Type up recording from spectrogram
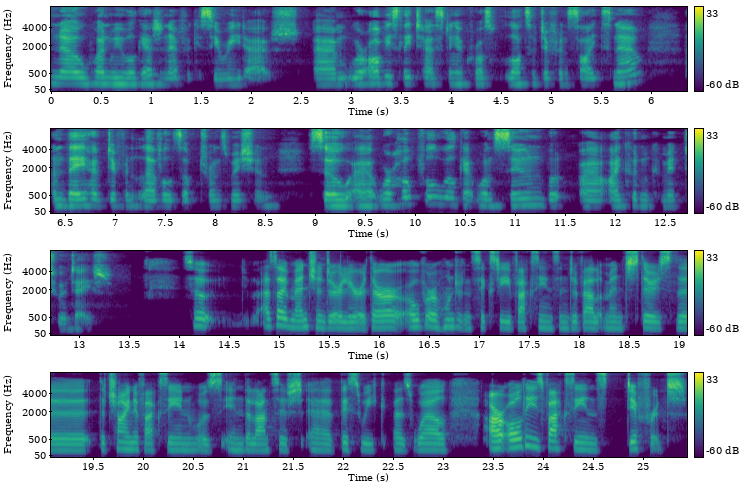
know when we will get an efficacy readout. Um, we're obviously testing across lots of different sites now, and they have different levels of transmission. So uh, we're hopeful we'll get one soon, but uh, I couldn't commit to a date. So as I mentioned earlier, there are over 160 vaccines in development. There's the the China vaccine was in the Lancet uh, this week as well. Are all these vaccines different?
